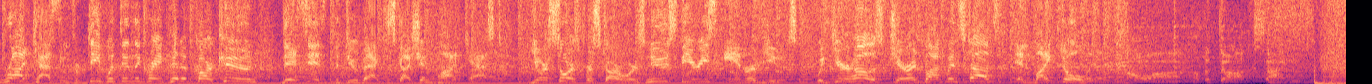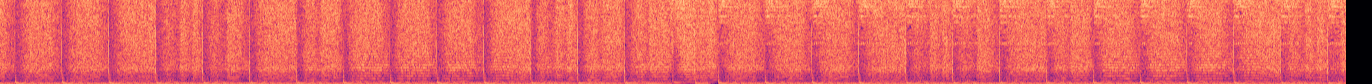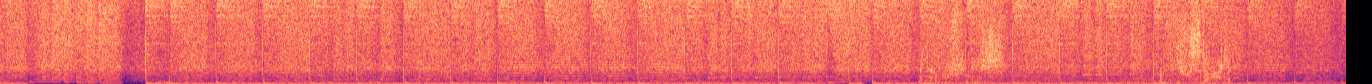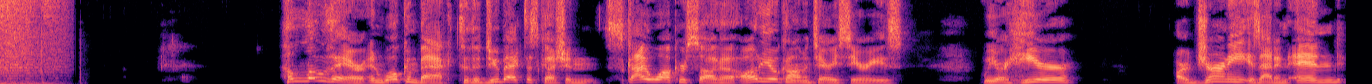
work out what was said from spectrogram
Broadcasting from deep within the great pit of Carkoon, this is the Do Back Discussion Podcast, your source for Star Wars news, theories, and reviews, with your hosts, Jared Bachman Stubbs and Mike Dolan. Hello there, and welcome back to the Do Back Discussion Skywalker Saga audio commentary series. We are here. Our journey is at an end.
